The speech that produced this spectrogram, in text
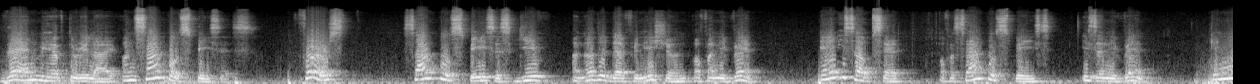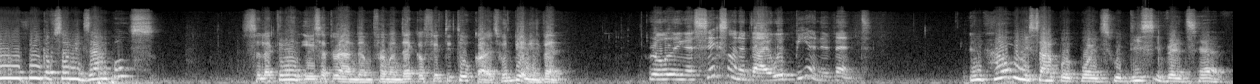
then we have to rely on sample spaces. First, sample spaces give another definition of an event. Any subset of a sample space is an event. Can you think of some examples? Selecting an ace at random from a deck of 52 cards would be an event. Rolling a 6 on a die would be an event. And how many sample points would these events have?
